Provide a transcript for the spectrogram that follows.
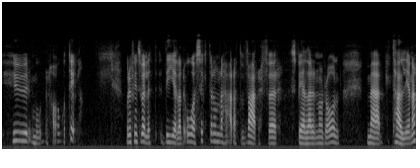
hur morden har gått till. Och det finns väldigt delade åsikter om det här, att varför spelar det någon roll med detaljerna?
